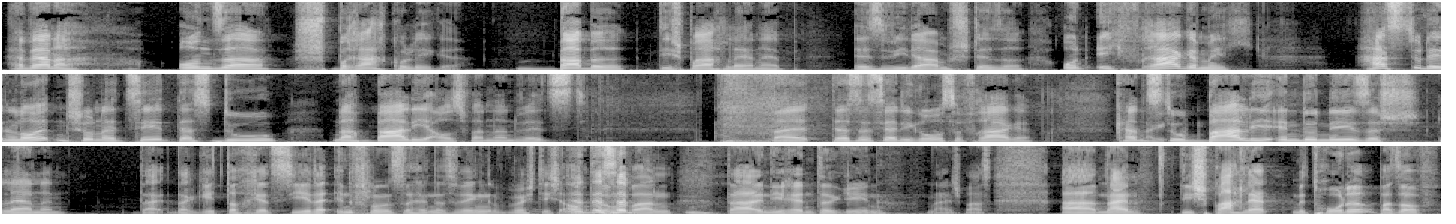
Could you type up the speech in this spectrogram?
Herr Werner, unser Sprachkollege Bubble, die Sprachlern-App, ist wieder am Stissel. Und ich frage mich, hast du den Leuten schon erzählt, dass du nach Bali auswandern willst? Weil das ist ja die große Frage. Kannst du Bali Indonesisch lernen? Da, da geht doch jetzt jeder Influencer hin, deswegen möchte ich auch Ja, deshalb- irgendwann da in die Rente gehen. Nein, Spaß. Ähm, nein, die Sprachlernmethode, pass auf,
